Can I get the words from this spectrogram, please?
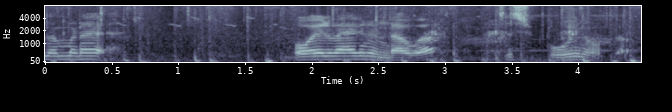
നമ്മുടെ ഓയിൽ വാഗൺ ഉണ്ടാവുക. ജസ്റ്റ് പോയി നോക്കാം.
